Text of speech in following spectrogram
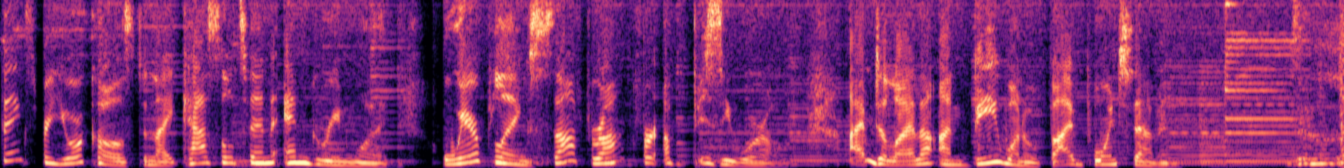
Thanks for your calls tonight, Castleton and Greenwood. We're playing soft rock for a busy world. I'm Delilah on B105.7. Delilah.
